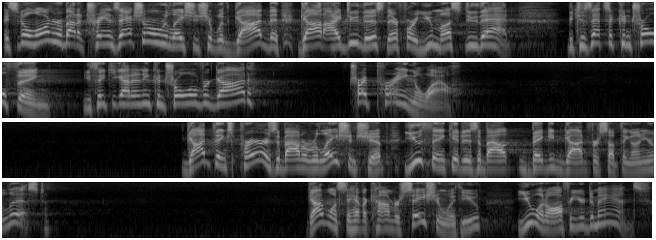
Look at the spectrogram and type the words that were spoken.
It's no longer about a transactional relationship with God that, God, I do this, therefore you must do that. Because that's a control thing. You think you got any control over God? Try praying a while. God thinks prayer is about a relationship. You think it is about begging God for something on your list. God wants to have a conversation with you. You want to offer your demands.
